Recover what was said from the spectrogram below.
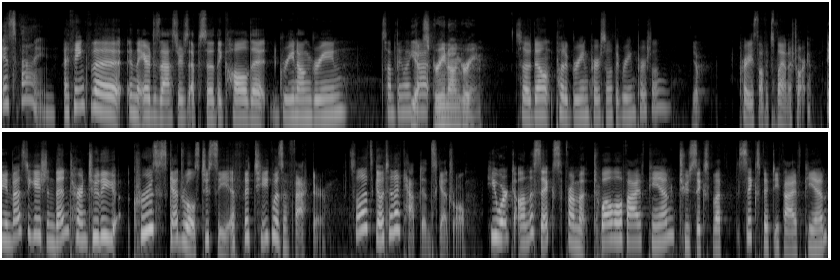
It's fine. I think the in the air disasters episode they called it green on green, something like that. yes, that. green on green. So don't put a green person with a green person. Pretty self explanatory. The investigation then turned to the crew's schedules to see if fatigue was a factor. So let's go to the captain's schedule. He worked on the 6th from 12:05 p.m. to 6 6:55 p.m.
